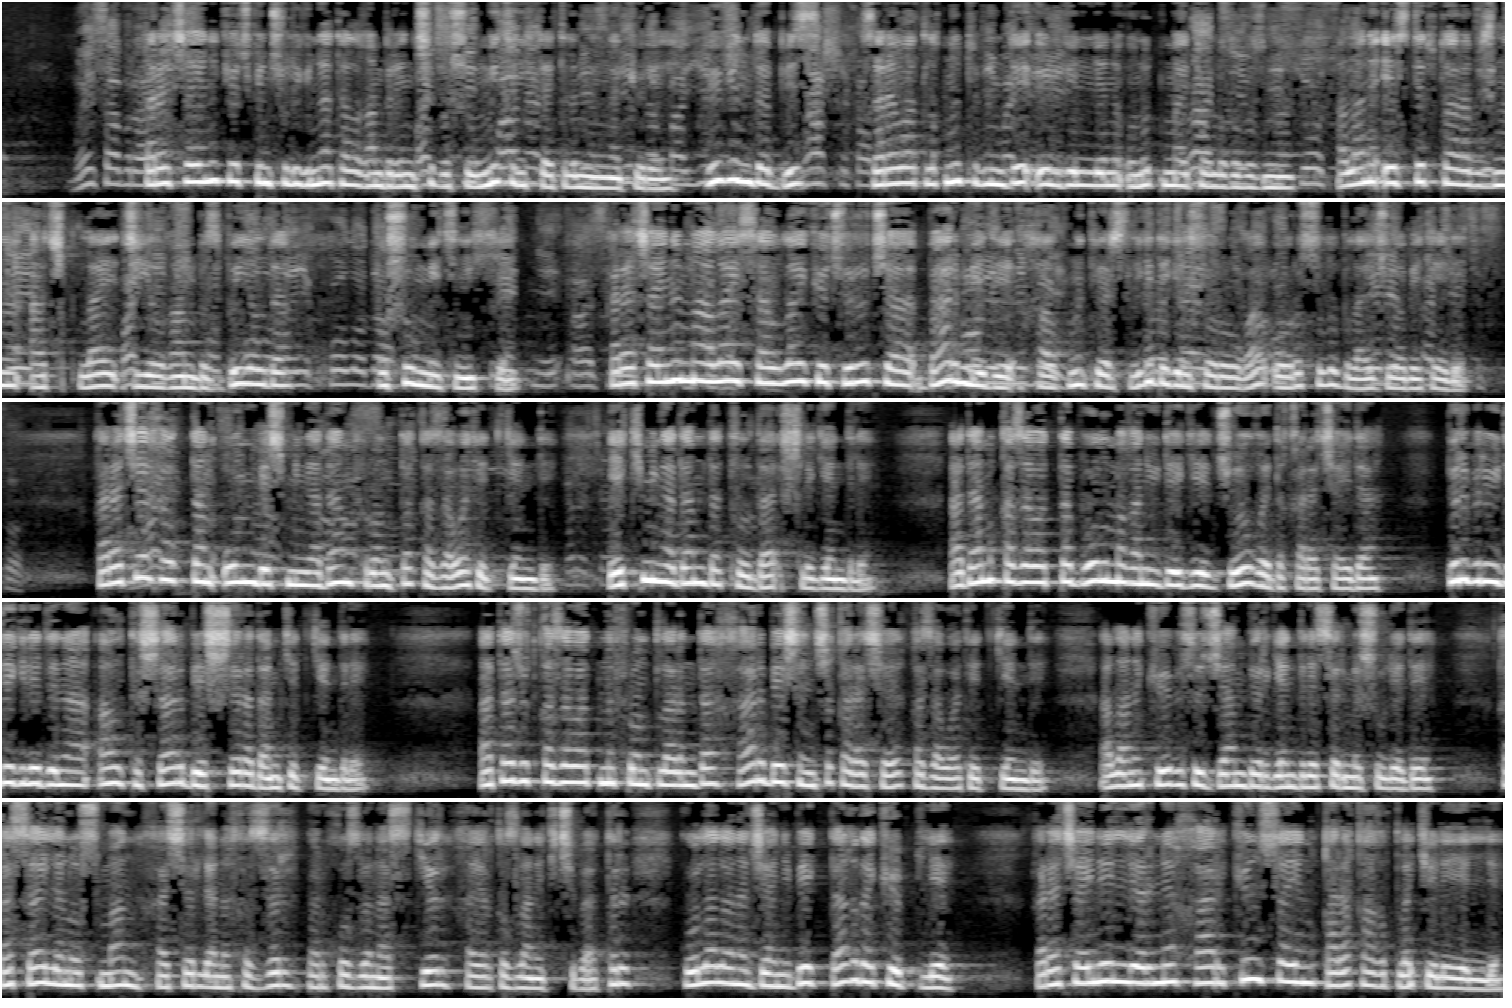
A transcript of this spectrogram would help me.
карачайыны көчкүнчүлүгүнө аталган биринчи бушуу митингде айтылганына көрө. Бүгүн да биз сарабатлыкны түбүндө өлгөнлөрүнү унутмай толугубузну ал аны эсте тутарыбызны ачыклай жыйылганбыз. Быйыл да бушуу митингге карачайны маалай саулай көчүрүүчө бармеди халктын терслиги деген суроога орус улу былай жооп этеди. Карачай халктан он беш миң адам фронтто казабат эткенди эки миң адам да тылда иштегендиле адамы казабатта болмаган үйдеги жок эди карачайда бир бир үйдегилерден алтышар бешишер адам кеткендиле ата журт казабатынын фронтларында ар бешинчи карачай казабат эткенди ал аны жан бергендиле сермешүүледи касайлан осман хачерланы хызыр пархозлан аскер хайыркызланы кичи батыр голаланы жанибек дагы да көптүле карачайын эллерине ар күн сайын кара кагытыла келе элли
